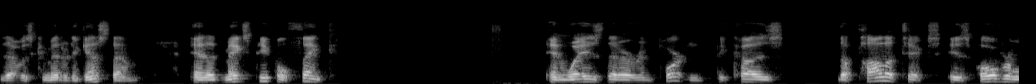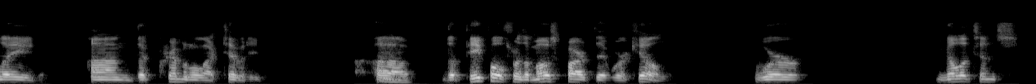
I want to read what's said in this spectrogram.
that was committed against them, and it makes people think in ways that are important because the politics is overlaid on the criminal activity. Mm. Uh, hmm. the people, for the most part, that were killed were militants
